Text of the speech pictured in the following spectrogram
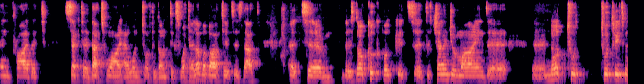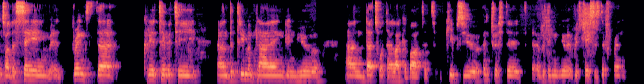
in private sector. That's why I went to orthodontics. What I love about it is that um, there is no cookbook. It's, it's challenge your mind. Uh, uh, no two two treatments are the same. It brings the creativity and the treatment planning in you, and that's what I like about it. It keeps you interested. Everything in you, every case is different,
